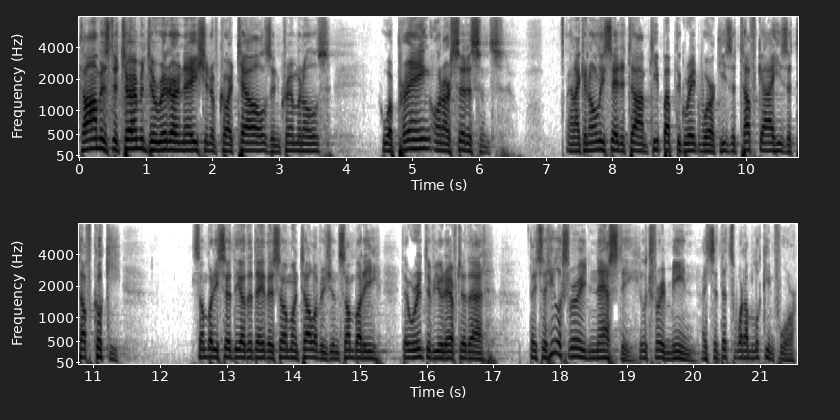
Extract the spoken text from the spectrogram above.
Tom is determined to rid our nation of cartels and criminals who are preying on our citizens. And I can only say to Tom, keep up the great work. He's a tough guy, he's a tough cookie. Somebody said the other day they saw him on television, somebody, they were interviewed after that. They said, He looks very nasty. He looks very mean. I said, That's what I'm looking for.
